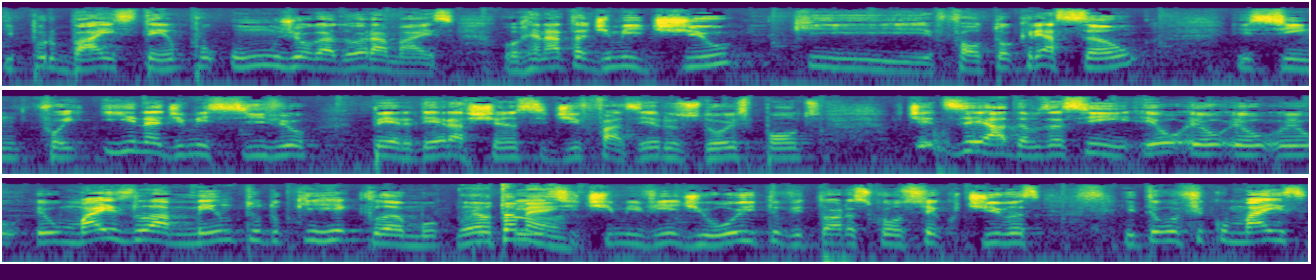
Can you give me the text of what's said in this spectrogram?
e por mais tempo um jogador a mais. O Renato admitiu que faltou criação e sim, foi inadmissível perder a chance de fazer os dois pontos. Te dizer, Adams, assim, eu, eu, eu, eu, eu mais lamento do que reclamo. Eu também. Esse time vinha de oito vitórias consecutivas, então eu fico mais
